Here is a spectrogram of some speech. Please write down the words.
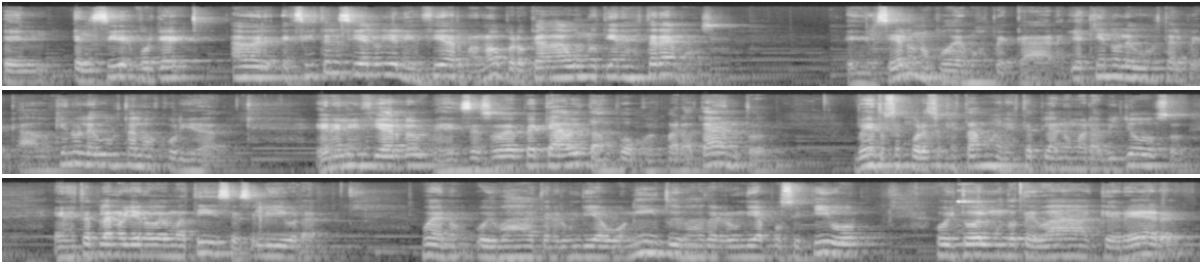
el, el cielo, porque, a ver, existe el cielo y el infierno, ¿no? Pero cada uno tiene extremos. En el cielo no podemos pecar. ¿Y a quién no le gusta el pecado? ¿A quién no le gusta la oscuridad? En el infierno es exceso de pecado y tampoco es para tanto. ¿Ves? Entonces por eso es que estamos en este plano maravilloso, en este plano lleno de matices, Libra. Bueno, hoy vas a tener un día bonito y vas a tener un día positivo. Hoy todo el mundo te va a querer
